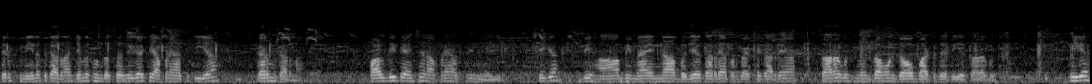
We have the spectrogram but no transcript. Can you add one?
ਸਿਰਫ ਮਿਹਨਤ ਕਰਨਾ। ਜਿਵੇਂ ਤੁਹਾਨੂੰ ਦੱਸਿਆ ਸੀਗਾ ਕਿ ਆਪਣੇ ਹੱਥ ਕੀ ਆ? ਕਰਮ ਕਰਨਾ। ਫਲ ਦੀ ਟੈਨਸ਼ਨ ਆਪਣੇ ਹੱਥ ਦੀ ਨਹੀਂ ਹੈਗੀ। ਠੀਕ ਆ? ਵੀ ਹਾਂ, ਵੀ ਮੈਂ ਇੰਨਾ ਵਧੀਆ ਕਰ ਰਿਹਾ ਪਰਫੈਕਟ ਕਰ ਰਿਹਾ। ਸਾਰਾ ਕੁਝ ਮੈਨੂੰ ਤਾਂ ਹੁਣ ਜੌਬ ਵੱਟ ਤੇ ਪਈ ਹੈ, ਸਾਰਾ ਕੁਝ ਠੀਕ ਹੈ?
